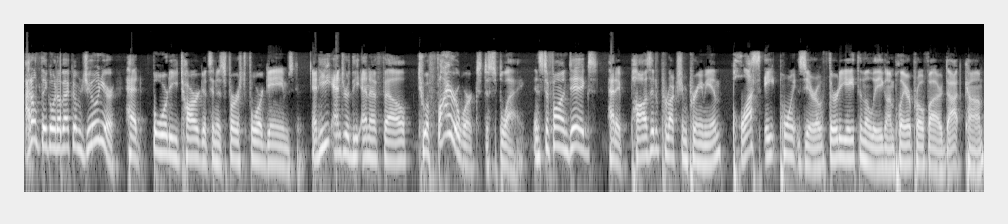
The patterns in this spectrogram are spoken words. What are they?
I don't think Odell Beckham Jr. had 40 targets in his first four games, and he entered the NFL to a fireworks display. And Stefon Diggs had a positive production premium, plus 8.0, 38th in the league on playerprofiler.com,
